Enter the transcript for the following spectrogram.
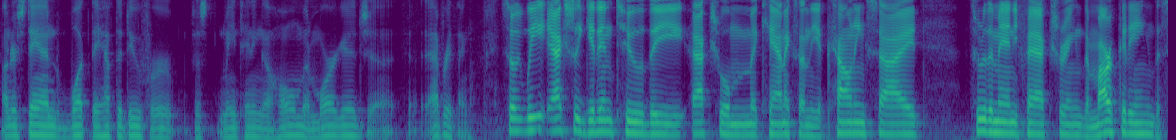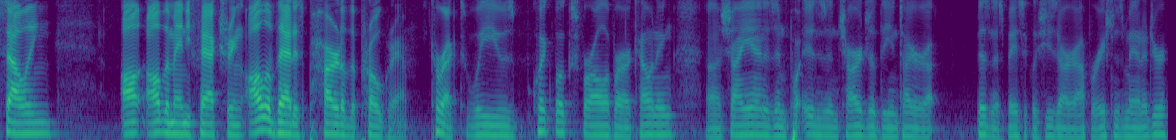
understand what they have to do for just maintaining a home, and mortgage, uh, everything. So we actually get into the actual mechanics on the accounting side, through the manufacturing, the marketing, the selling, all, all the manufacturing. All of that is part of the program. Correct. We use QuickBooks for all of our accounting. Uh, Cheyenne is in is in charge of the entire business. Basically, she's our operations manager.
